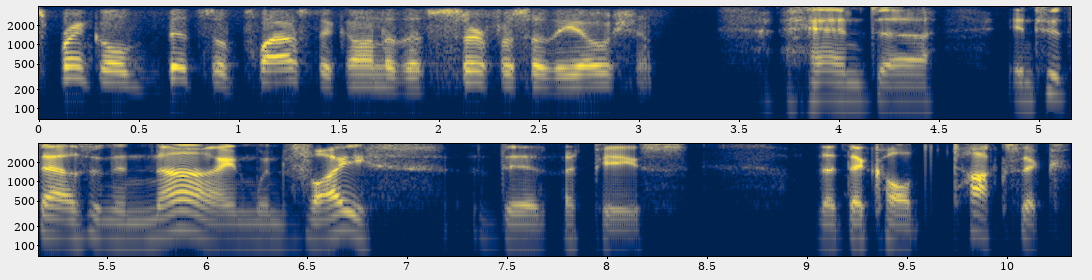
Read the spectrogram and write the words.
sprinkled bits of plastic onto the surface of the ocean. And uh, in 2009, when Vice did a piece that they called Toxic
